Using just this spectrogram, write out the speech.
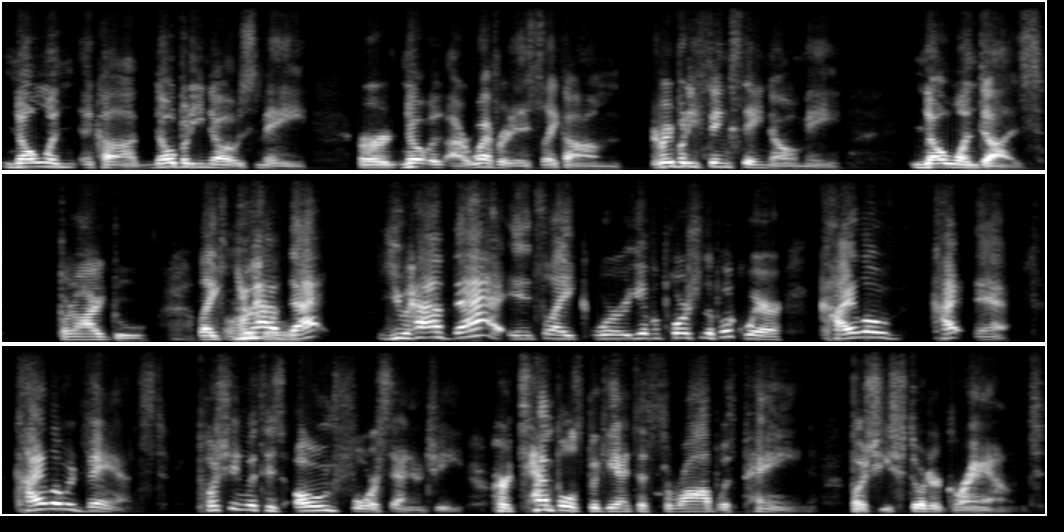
no one, uh, nobody knows me, or no, or whatever it is. Like, um, everybody thinks they know me, no one does, but I do. Like you have do. that, you have that. And it's like where you have a portion of the book where Kylo, Ky- eh, Kylo advanced, pushing with his own force energy. Her temples began to throb with pain, but she stood her ground.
